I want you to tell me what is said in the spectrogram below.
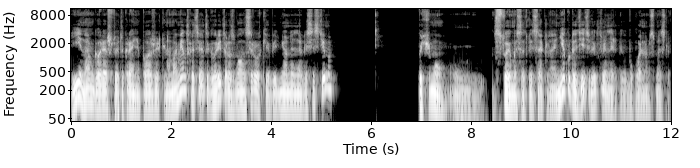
И нам говорят, что это крайне положительный момент, хотя это говорит о разбалансировке объединенной энергосистемы. Почему стоимость отрицательная? Некуда деть электроэнергию в буквальном смысле.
